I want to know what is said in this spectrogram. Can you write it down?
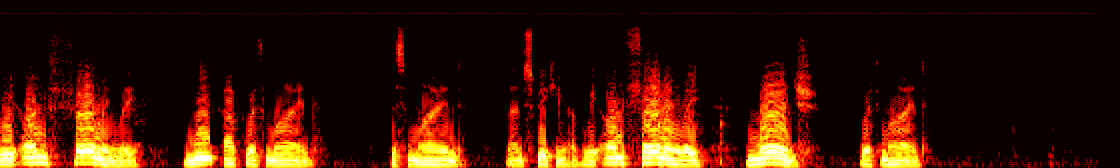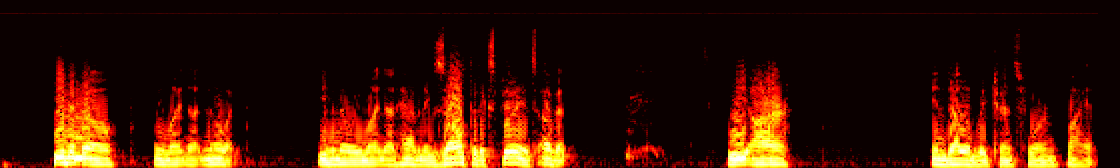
we unfailingly meet up with mind, this mind that I'm speaking of. We unfailingly merge with mind, even though we might not know it, even though we might not have an exalted experience of it. We are indelibly transformed by it,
